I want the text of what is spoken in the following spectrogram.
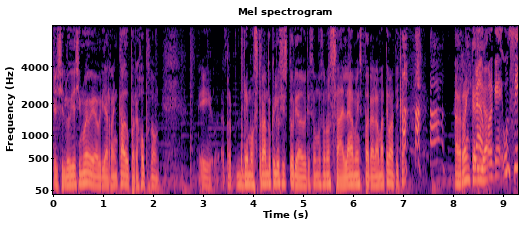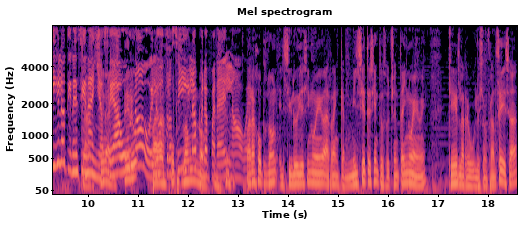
El siglo XIX habría arrancado para Hobsbawm, eh, demostrando que los historiadores somos unos salames para la matemática. Arrancaría Claro, porque un siglo tiene 100 Claro, años, 100 sea años, uno o el otro Hobsbawm siglo, no. pero para él no. bueno. Para Hobsbawm, el siglo XIX arranca en 1789, que es la Revolución Francesa,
